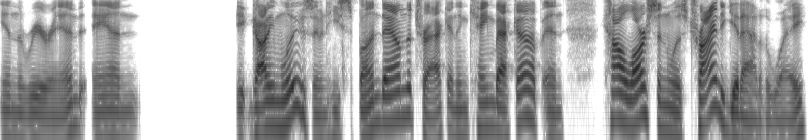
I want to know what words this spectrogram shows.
in the rear end, and it got him loose and he spun down the track and then came back up and Kyle Larson was trying to get out of the way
